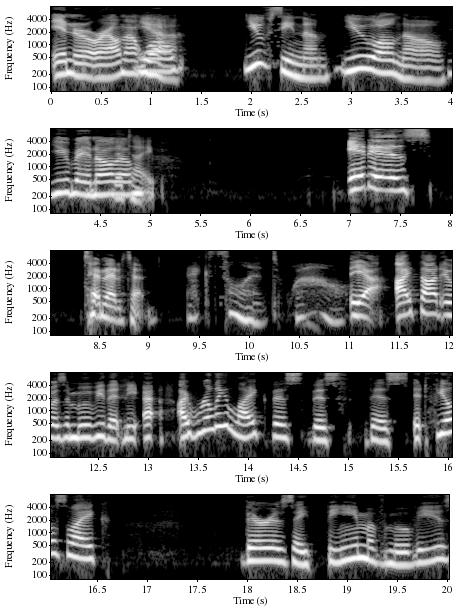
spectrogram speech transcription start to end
in and around that yeah, world, you've seen them. You all know you may know the them. type. It is 10 out of 10. Excellent. Wow. Yeah, I thought it was a movie that need, I, really like this this this it feels like there is a theme of movies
